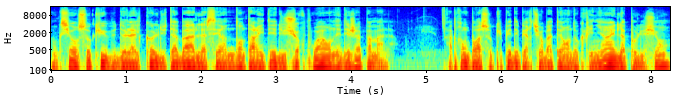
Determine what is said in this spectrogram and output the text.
Donc si on s'occupe de l'alcool, du tabac, de la sédentarité, du surpoids, on est déjà pas mal. Après, on pourra s'occuper des perturbateurs endocriniens et de la pollution,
